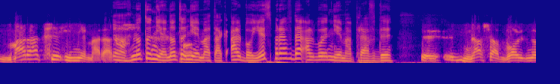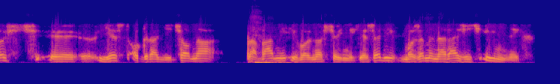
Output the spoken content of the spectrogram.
ma rację i nie ma racji. Ach, no to nie, no to nie ma tak. Albo jest prawda, albo nie ma prawdy. Nasza wolność jest ograniczona prawami i wolnością innych. Jeżeli możemy narazić innych,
